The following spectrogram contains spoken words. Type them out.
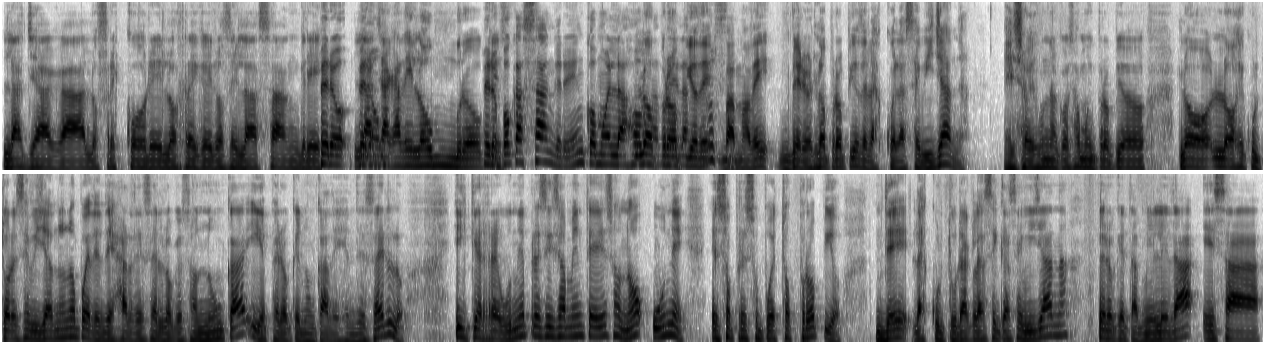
las llagas, los frescores, los regueros de la sangre, Pero- la pero- llaga del hombro. Pero que es poca sangre, ¿eh? como en las obras lo propio de, Lastrucci. vamos a ver, pero es lo propio de la escuela sevillana. Eso es una cosa muy propia. Los, escultores sevillanos no pueden dejar de ser lo que son nunca y espero que nunca dejen de serlo. Y que reúne precisamente eso, ¿no? Une esos presupuestos propios de la escultura clásica sevillana, pero que también le da esa,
